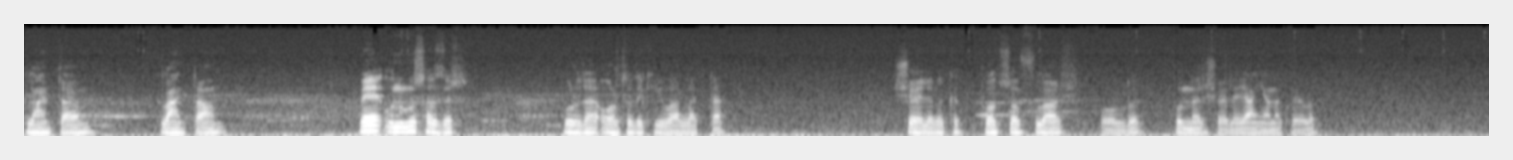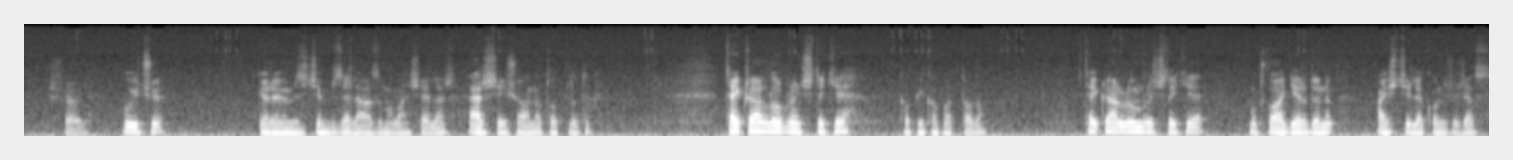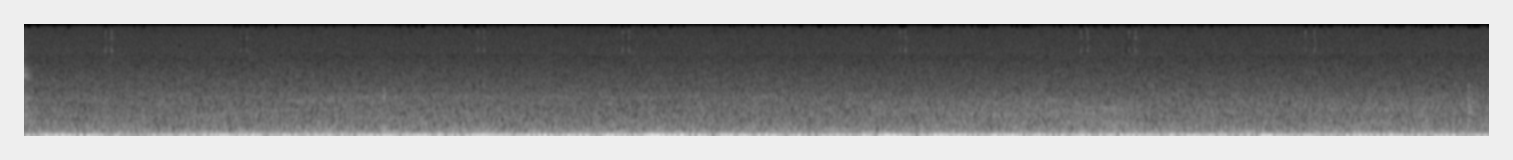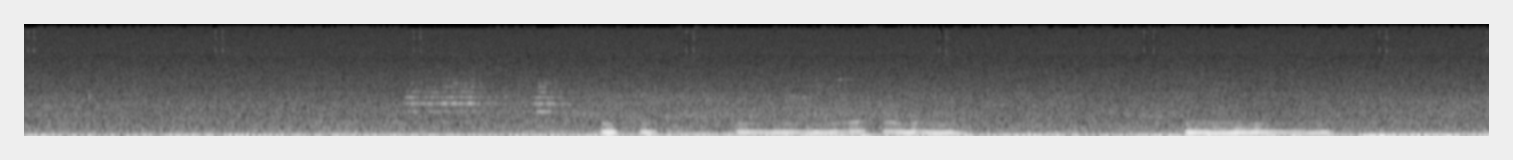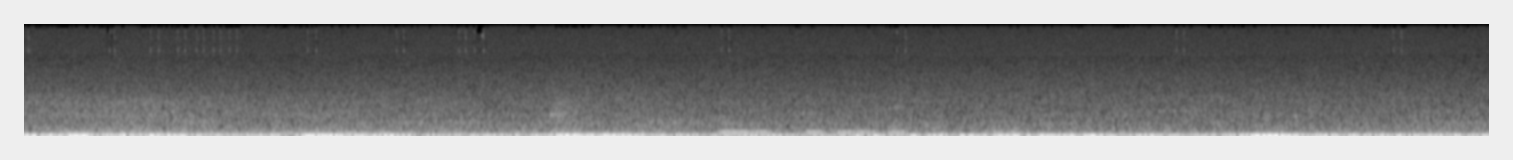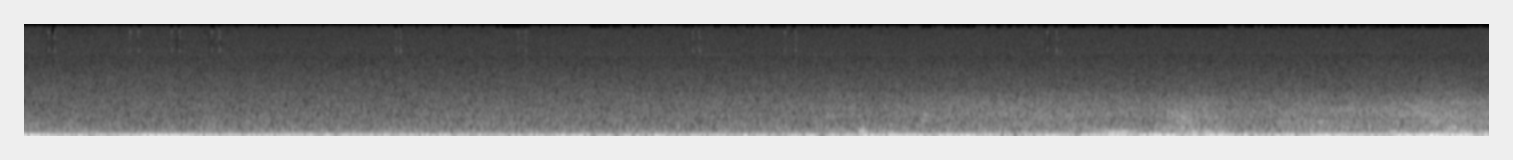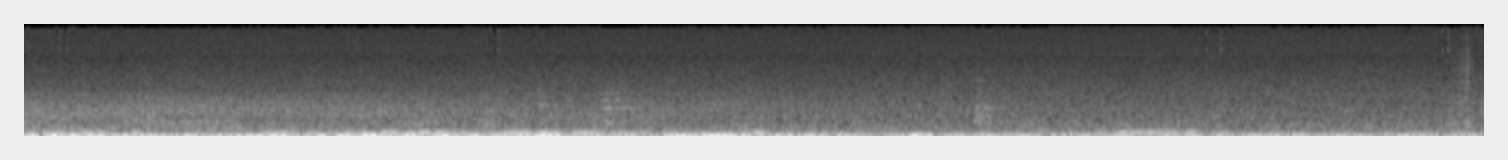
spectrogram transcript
Climb down. Climb down. Ve unumuz hazır. Burada ortadaki yuvarlakta. Şöyle bakın. Pots of flour oldu. Bunları şöyle yan yana koyalım. Şöyle. Bu üçü görevimiz için bize lazım olan şeyler. Her şeyi şu anda topladık. Tekrar Lumbridge'deki kapıyı kapattı adam. Tekrar Lumbridge'deki mutfağa geri dönüp aşçıyla konuşacağız.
